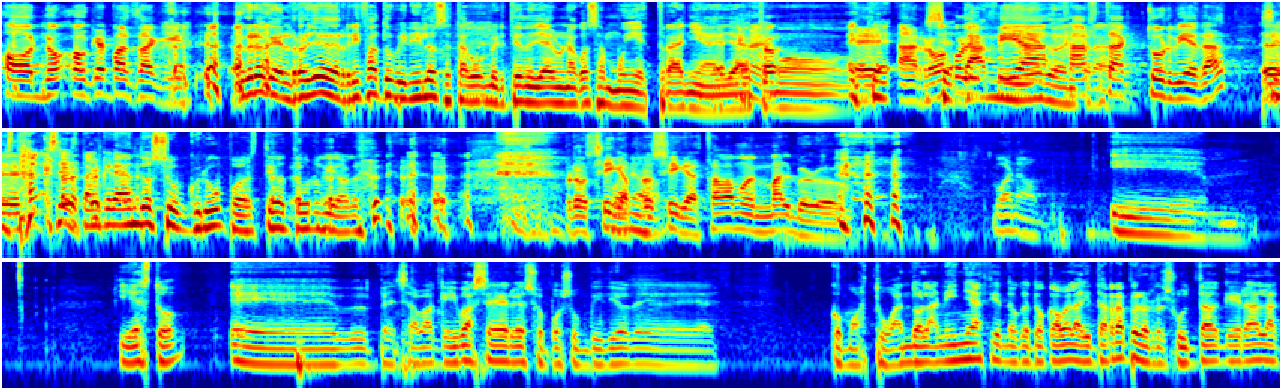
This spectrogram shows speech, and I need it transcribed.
o, o no, o qué pasa aquí? Yo creo que el rollo de rifa tu vinilo se está convirtiendo ya en una cosa muy extraña. Ya Esto- como. Es que Eh, arroba policía, hashtag turbiedad. se, está- se están creando subgrupos, tío, turbios. prosiga, Bueno. prosiga. Estábamos en Marlborough. Bueno, y, y esto, eh, pensaba que iba a ser eso, pues un vídeo de como actuando la niña haciendo que tocaba la guitarra, pero resulta que era la,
